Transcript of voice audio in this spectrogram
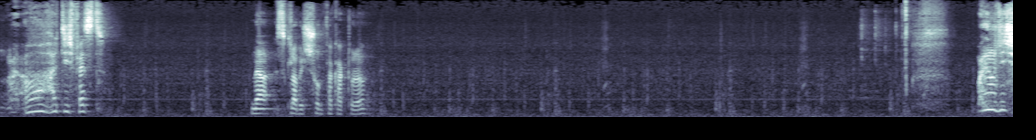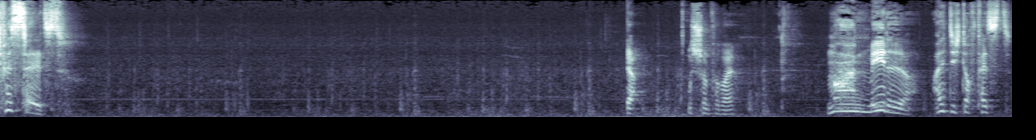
Oh, halt dich fest. Na, ist glaube ich schon verkackt, oder? Weil du dich festhältst. Ja, ist schon vorbei. Mann, Mädel, halt dich doch fest.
